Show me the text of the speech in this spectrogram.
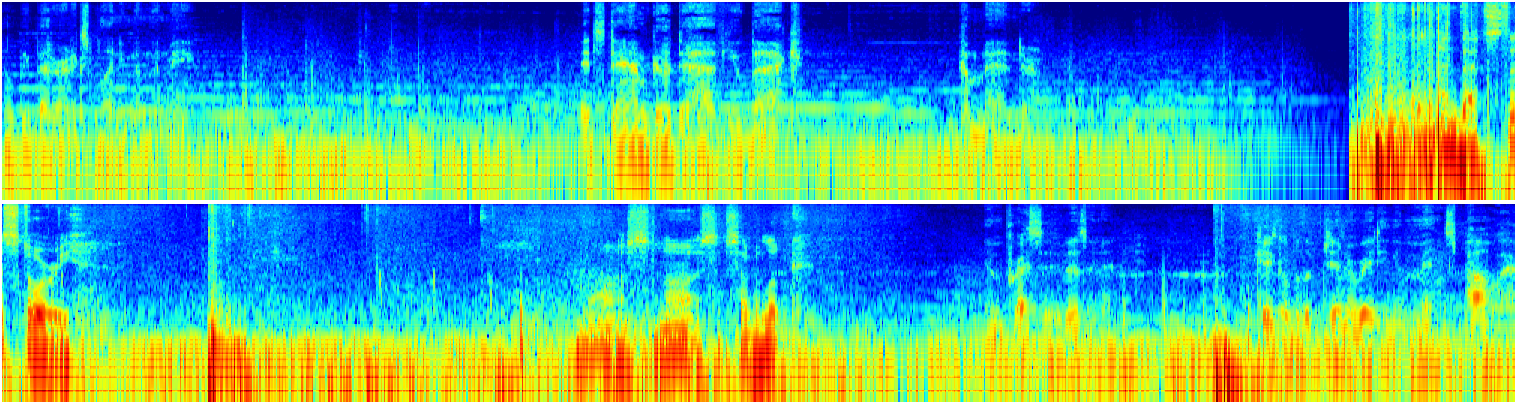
He'll be better at explaining them than me. It's damn good to have you back, Commander. And that's the story. Nice, nice. Let's have a look. Impressive, isn't it? Capable of generating immense power,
